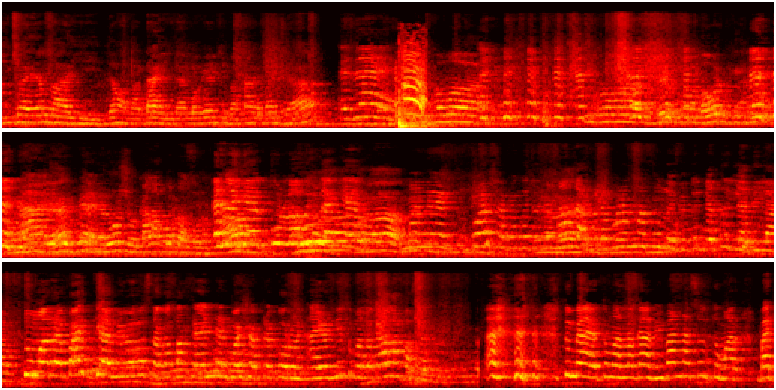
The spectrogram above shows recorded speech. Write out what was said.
কিবা এলা ই যাও না ডাইন না লগে কিবা খাই পাইছা এই যে। খবর? কি খবর? খবর কি? না বেনে রোশো কালা পতা পড়া এলাকে কুলো হইতাকে মানে তোমার বাইক দিয়ে আমি ব্যবস্থা কথা ফ্রেন্ডের পয়সাটা করুন আয়ো নি তোমার লগে আলাপ আছে। তুমি আয়ো তোমার লগে আমি বান্নাছিল তোমার বাইক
